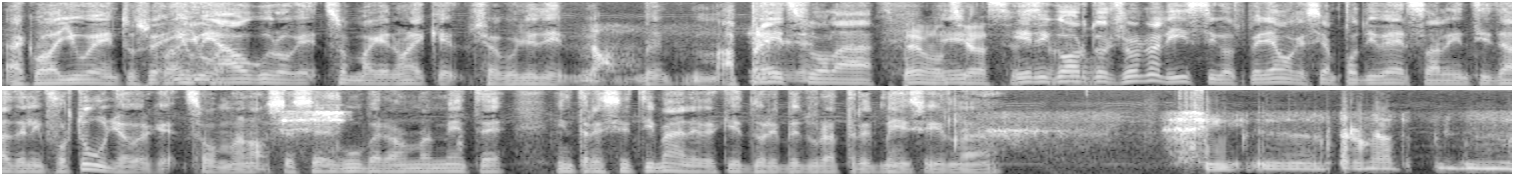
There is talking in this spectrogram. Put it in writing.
eh, con la Juventus. Con la Io Juve. mi auguro che insomma che non è che cioè, voglio dire, no. apprezzo eh, la, eh, il ricordo giornalistico, speriamo che sia un po' diversa l'entità dell'infortunio, perché insomma no, se si recupera normalmente in tre settimane perché dovrebbe durare tre mesi il sì, eh, perlomeno mm,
